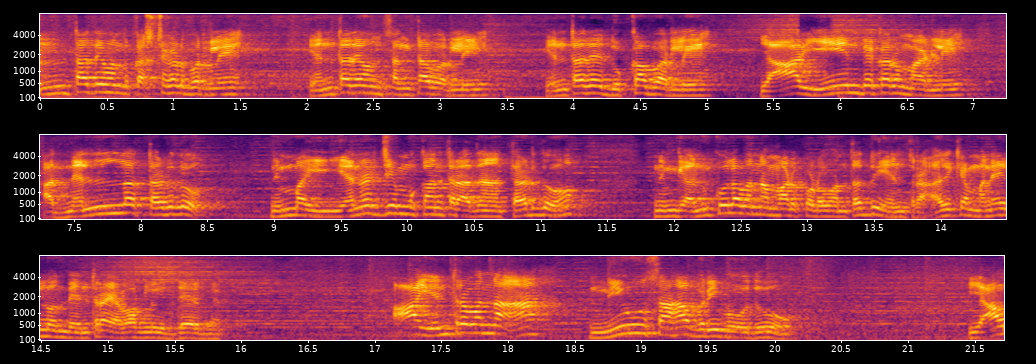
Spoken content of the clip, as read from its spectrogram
ಎಂಥದೇ ಒಂದು ಕಷ್ಟಗಳು ಬರಲಿ ಎಂಥದೇ ಒಂದು ಸಂಕಟ ಬರಲಿ ಎಂಥದೇ ದುಃಖ ಬರಲಿ, ಯಾರು ಏನು ಬೇಕಾದ್ರೂ ಮಾಡಲಿ ಅದನ್ನೆಲ್ಲ ತಡೆದು ನಿಮ್ಮ ಈ ಎನರ್ಜಿ ಮುಖಾಂತರ ಅದನ್ನು ತಡೆದು ನಿಮಗೆ ಅನುಕೂಲವನ್ನು ಮಾಡಿಕೊಡುವಂಥದ್ದು ಯಂತ್ರ. ಅದಕ್ಕೆ ಮನೆಯಲ್ಲಿ ಒಂದು ಯಂತ್ರ ಯಾವಾಗಲೂ ಇದ್ದೇ ಇರಬೇಕು. ಆ ಯಂತ್ರವನ್ನು ನೀವು ಸಹ ಬರಿಬೋದು ಯಾವ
